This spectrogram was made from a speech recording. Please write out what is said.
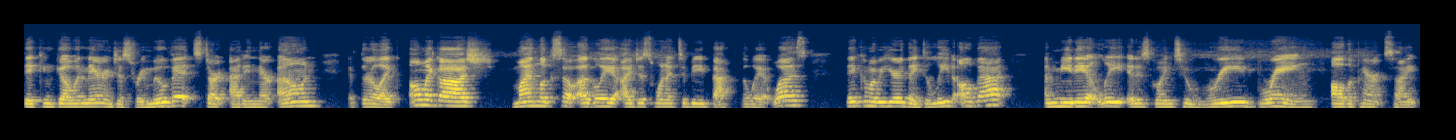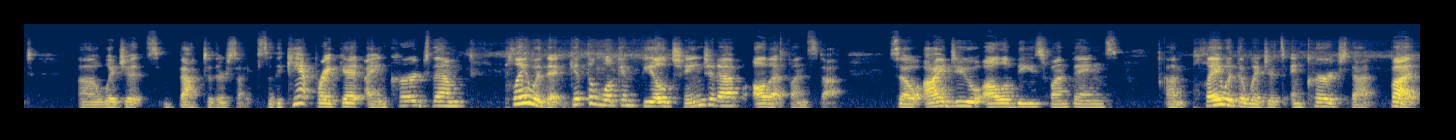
They can go in there and just remove it, start adding their own. If they're like, oh my gosh, mine looks so ugly. I just want it to be back the way it was. They come over here, they delete all that. Immediately, it is going to re-bring all the parent site uh, widgets back to their site. So they can't break it. I encourage them, play with it, get the look and feel, change it up, all that fun stuff. So I do all of these fun things, um, play with the widgets, encourage that. But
